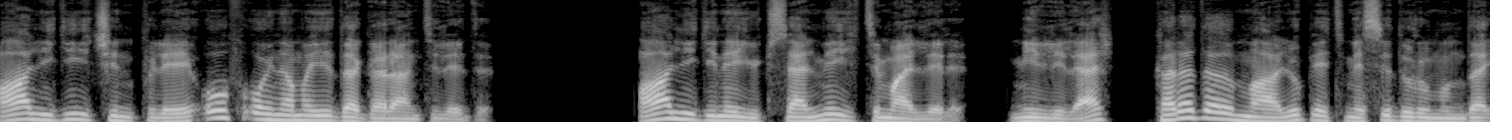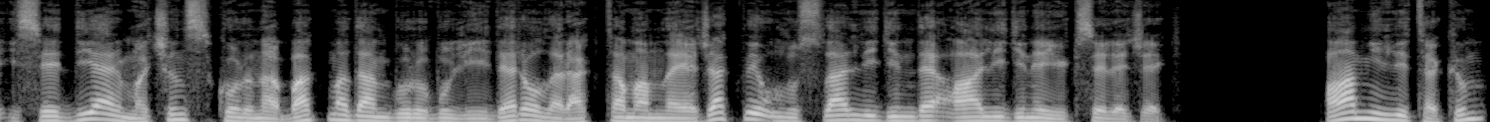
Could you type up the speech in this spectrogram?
A Ligi için play-off oynamayı da garantiledi. A Ligi'ne yükselme ihtimalleri, Milliler, Karadağ'ı mağlup etmesi durumunda ise diğer maçın skoruna bakmadan grubu lider olarak tamamlayacak ve Uluslar Ligi'nde A Ligi'ne yükselecek. A milli takım,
